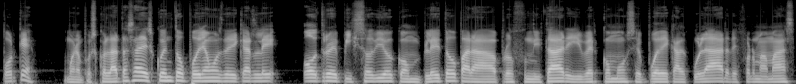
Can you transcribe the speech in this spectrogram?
¿Por qué? Bueno, pues con la tasa de descuento podríamos dedicarle otro episodio completo para profundizar y ver cómo se puede calcular de forma más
